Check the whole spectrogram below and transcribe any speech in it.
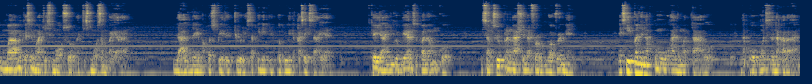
Umami kasi mga chismoso at chismosang bayaran. Lalo na yung mga conspiracy theories na pinipagpaguin ng kasaysayan. Kaya yung gobyerno sa panahon ko, isang supranational form of government, isipan nilang kumuha ng mga tao na pupunta sa nakaraan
